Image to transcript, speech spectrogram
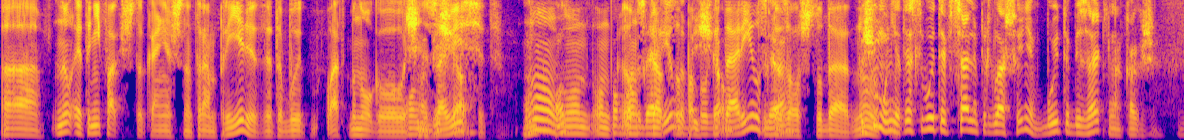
А, ну, это не факт, что, конечно, Трамп приедет. Это будет от многого очень зависеть. Ну, он, он, он, поблагодарил, он сказал, поблагодарил сказал, да. что да. Ну, Почему нет? Если будет официальное приглашение, будет обязательно. А как же? Ну,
